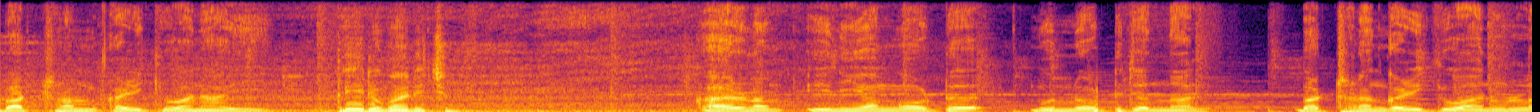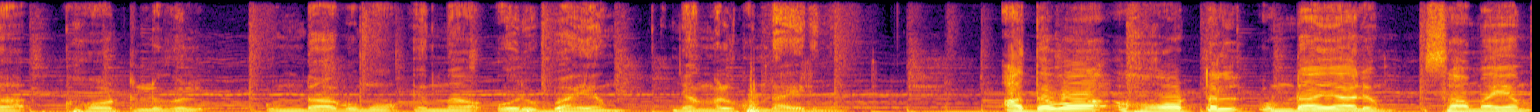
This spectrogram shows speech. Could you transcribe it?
ഭക്ഷണം കഴിക്കുവാനായി തീരുമാനിച്ചു. കാരണം ഇനി അങ്ങോട്ട് മുന്നോട്ട് ചെന്നാൽ ഭക്ഷണം കഴിക്കുവാനുള്ള ഹോട്ടലുകൾ ഉണ്ടാകുമോ എന്ന ഒരു ഭയം ഞങ്ങൾക്കുണ്ടായിരുന്നു. അഥവാ ഹോട്ടൽ ഉണ്ടായാലും സമയം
